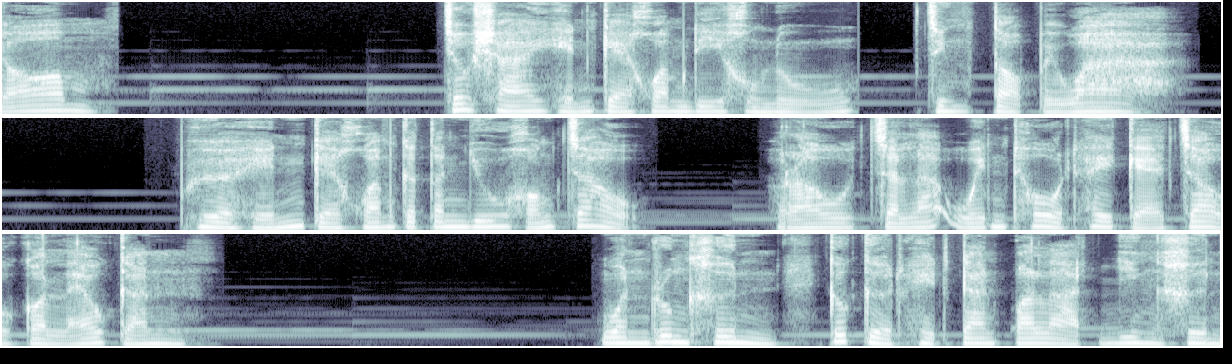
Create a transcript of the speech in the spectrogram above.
ยอม เจ้าชายเห็นแก่ความดีของหนูจึงตอบไปว่า เพื่อเห็นแก่ความกตัญญูของเจ้า เราจะละเว้นโทษให้แก่เจ้าก็แล้วกัน วันรุ่งขึ้นก็เกิดเหตุการณ์ประหลาดยิ่งขึ้น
